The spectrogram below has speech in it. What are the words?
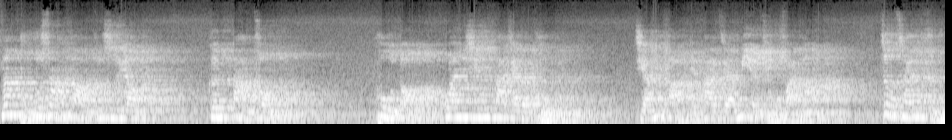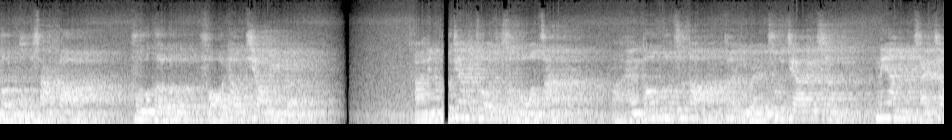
那菩萨道就是要跟大众。互动，关心大家的苦，讲法给大家灭除烦恼，这个才符合菩萨道啊，符合佛要教育的。啊，你不这样做就是魔障啊！很多不知道，就以为出家就是那样才叫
